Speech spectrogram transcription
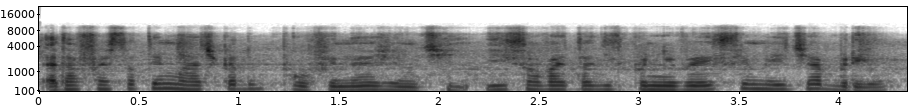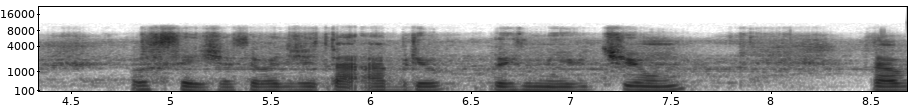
é da festa temática do Puff, né, gente? E só vai estar disponível esse mês de abril. Ou seja, você vai digitar abril 2021. Tá?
